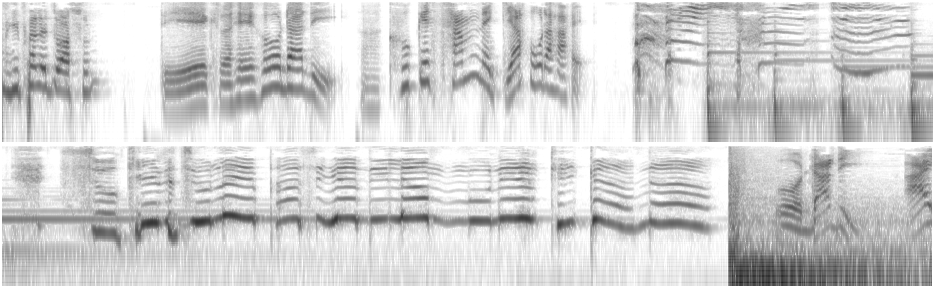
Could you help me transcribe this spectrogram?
অলপ টাইম সিফালে যোৱাচোন देख रहे हो दादी आंखों के सामने क्या हो रहा है চোখের চুলে ফাঁসিয়া দিলাম মনের ঠিকানা ও দাদি আই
